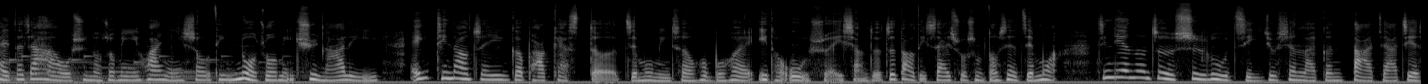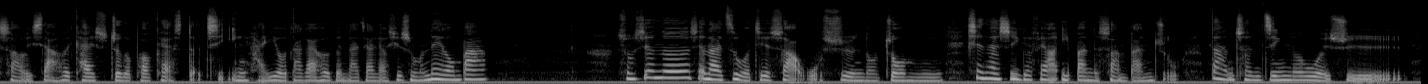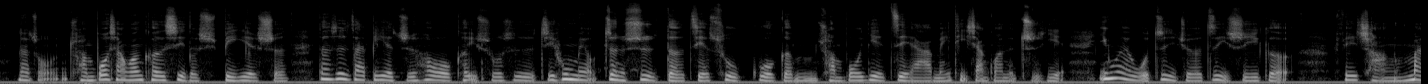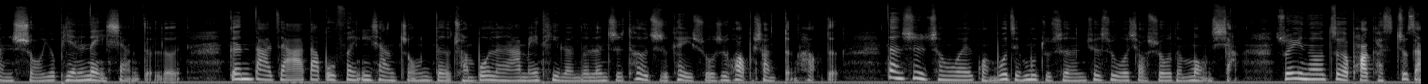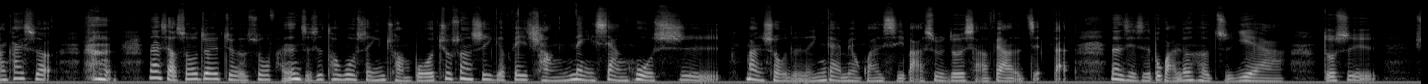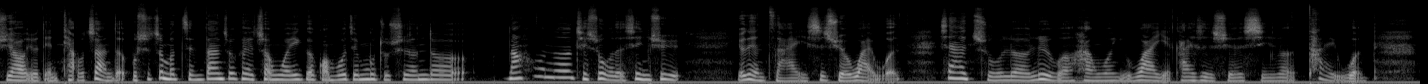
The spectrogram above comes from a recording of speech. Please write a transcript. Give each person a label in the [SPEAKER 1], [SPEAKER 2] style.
[SPEAKER 1] 嗨，大家好，我是诺卓米，欢迎收听《诺卓米去哪里》。诶，听到这一个 podcast 的节目名称，会不会一头雾水，想着这到底是在说什么东西的节目啊？今天呢，这个试录集就先来跟大家介绍一下会开始这个 podcast 的起因，还有大概会跟大家聊些什么内容吧。首先呢，先来自我介绍，我是诺卓米，现在是一个非常一般的上班族，但曾经呢，我也是。那种传播相关科系的毕业生，但是在毕业之后，可以说是几乎没有正式的接触过跟传播业界啊、媒体相关的职业，因为我自己觉得自己是一个非常慢熟又偏内向的人，跟大家大部分印象中的传播人啊、媒体人的人质特质可以说是画不上等号的。但是成为广播节目主持人却是我小时候的梦想，所以呢，这个 podcast 就这样开始了。那小时候就会觉得说，反正只是透过声音传播，就算是一个非常内向或是慢手的人，应该也没有关系吧？是不是？就是想的非常的简单。那其实不管任何职业啊，都是需要有点挑战的，不是这么简单就可以成为一个广播节目主持人的。然后呢，其实我的兴趣。有点宅，是学外文。现在除了日文、韩文以外，也开始学习了泰文。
